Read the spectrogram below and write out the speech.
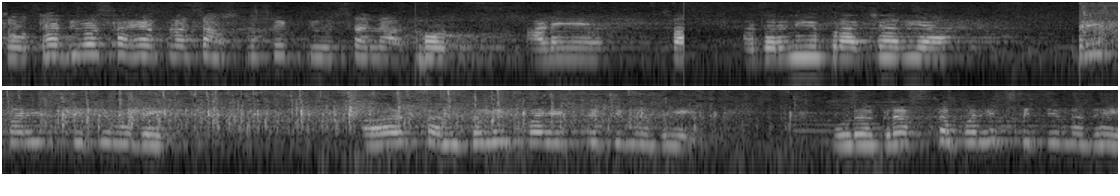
चौथा दिवस आहे आपला सांस्कृतिक दिवसाला. होत आणि आदरणीय प्राचार्य परिस्थितीमध्ये असंतुलित परिस्थितीमध्ये पूरग्रस्त परिस्थितीमध्ये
